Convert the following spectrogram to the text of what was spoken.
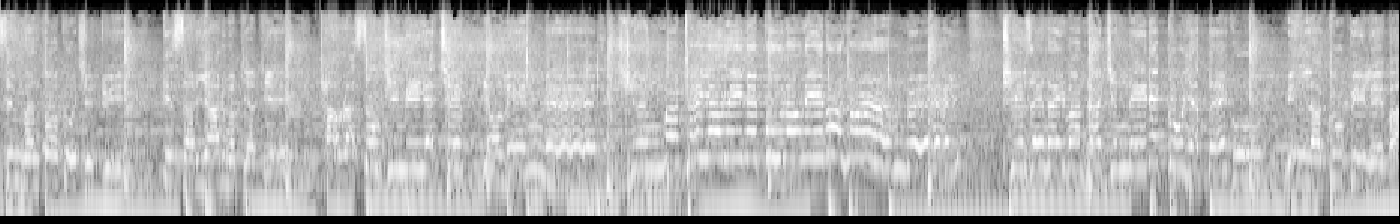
စင်မှန်တော့ကိုချစ်တွေ တစ္ဆာရရမပြတ်ပြဲထာဝရဆုံးချင်နေရဲ့ချစ်ရောလင်းနေရှင်မတရားတွေနဲ့ပူလောင်နေသောလွမ်းတွေဖြစ်စေနိုင်ပါနာချင်နေတဲ့ကိုယ့်ရဲ့အသေးကိုမင်းလာကူပေးလေပါ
